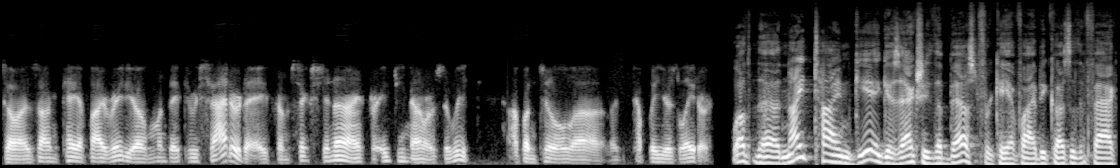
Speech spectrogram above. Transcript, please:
So I was on KFI radio Monday through Saturday from six to nine for 18 hours a week up until uh, a couple of years later. Well, the nighttime gig is actually the best for KFI because of the fact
